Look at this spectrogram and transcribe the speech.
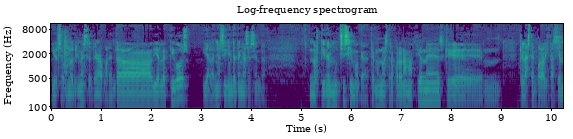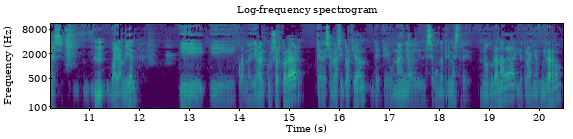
y el segundo trimestre tenga 40 días lectivos y al año siguiente tenga 60 nos piden muchísimo que adaptemos nuestras programaciones, que, mm, las temporalizaciones mm. vayan bien. Y, cuando llega el curso escolar, te ves en la situación de que un año, el segundo trimestre, no dura nada y otro año es muy largo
